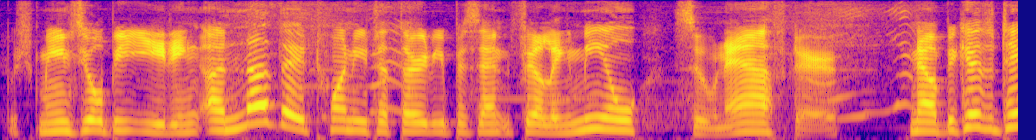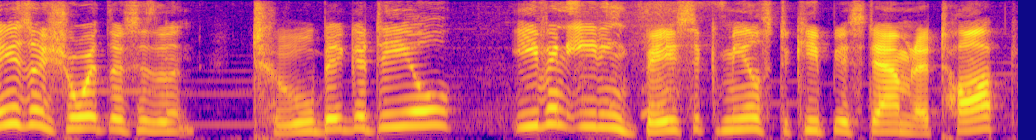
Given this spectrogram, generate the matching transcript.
which means you'll be eating another 20 to 30% filling meal soon after. Now, because days are short, this isn't too big a deal. Even eating basic meals to keep your stamina topped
